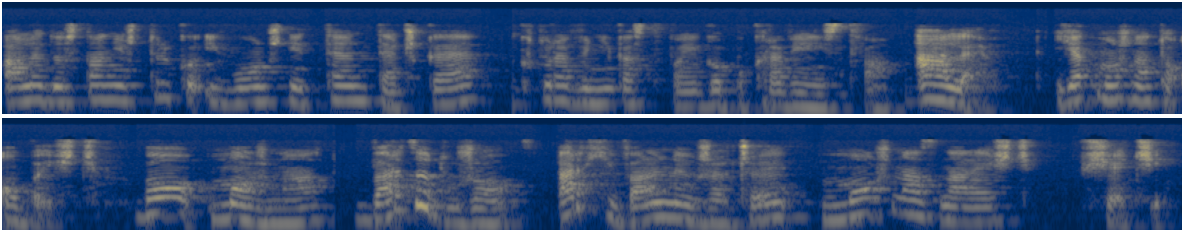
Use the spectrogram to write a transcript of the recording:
ale dostaniesz tylko i wyłącznie tę teczkę, która wynika z Twojego pokrewieństwa. Ale jak można to obejść? Bo można bardzo dużo archiwalnych rzeczy można znaleźć w sieci.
